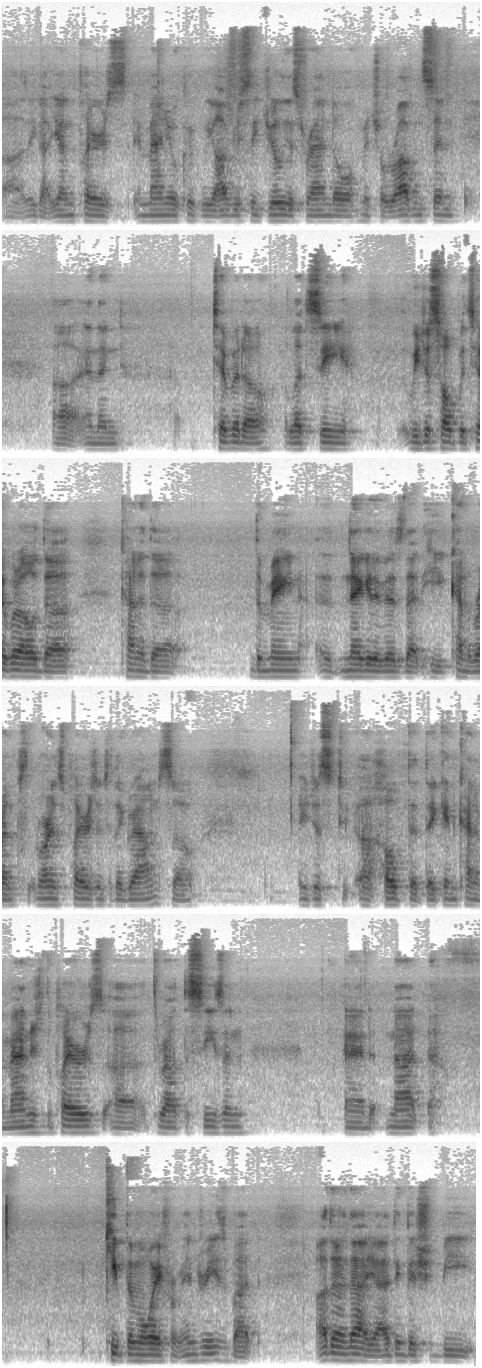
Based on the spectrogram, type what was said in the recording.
Uh, they got young players, Immanuel Quickley, obviously, Julius Randle, Mitchell Robinson, uh, and then Thibodeau. Let's see. We just hope with Thibodeau the kind of the the main uh, negative is that he kind of runs runs players into the ground. So you just uh, hope that they can kind of manage the players uh, throughout the season and not keep them away from injuries. But other than that, yeah, I think they should be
